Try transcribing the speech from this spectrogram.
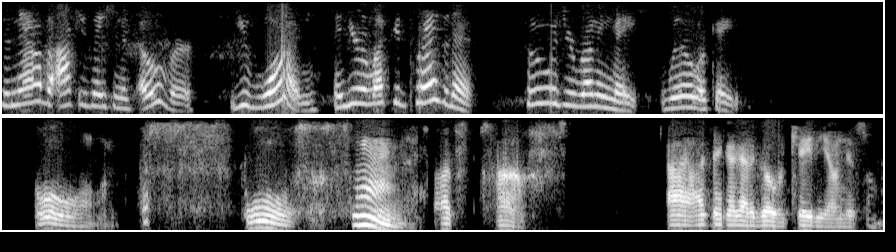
So now the accusation is over. You've won, and you're elected president. Who was your running mate, Will or Katie? Oh. Oh. Hmm. That's tough. I I think I got to go with Katie on this one.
